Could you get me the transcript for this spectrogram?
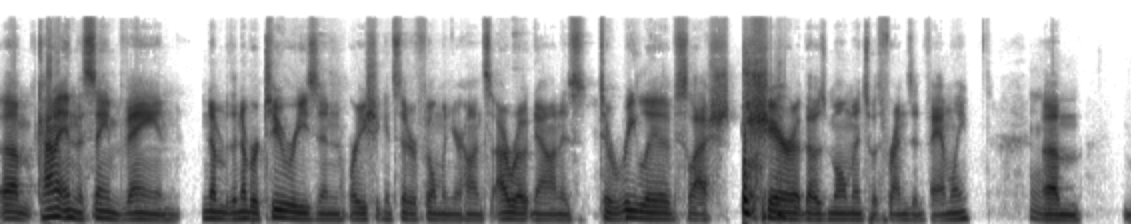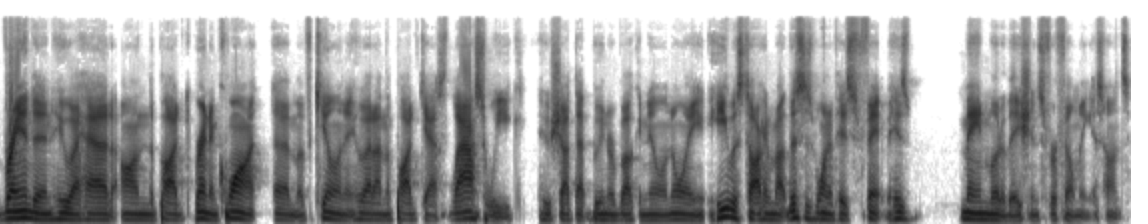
um, kind of in the same vein, number the number two reason where you should consider filming your hunts, I wrote down is to relive slash share those moments with friends and family. Hmm. Um, Brandon, who I had on the pod, Brandon Quant um, of Killing It, who I had on the podcast last week, who shot that booner buck in Illinois, he was talking about this is one of his fa- his main motivations for filming his hunts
